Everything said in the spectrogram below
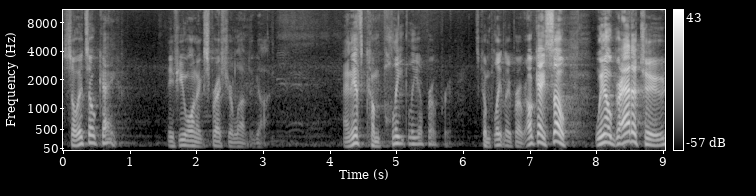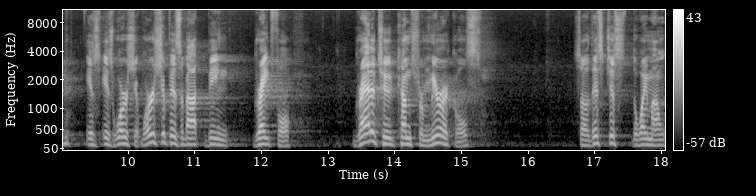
So it's okay if you want to express your love to God. And it's completely appropriate. It's completely appropriate. Okay, so we know gratitude is, is worship. Worship is about being grateful. Gratitude comes from miracles. So this just the way my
